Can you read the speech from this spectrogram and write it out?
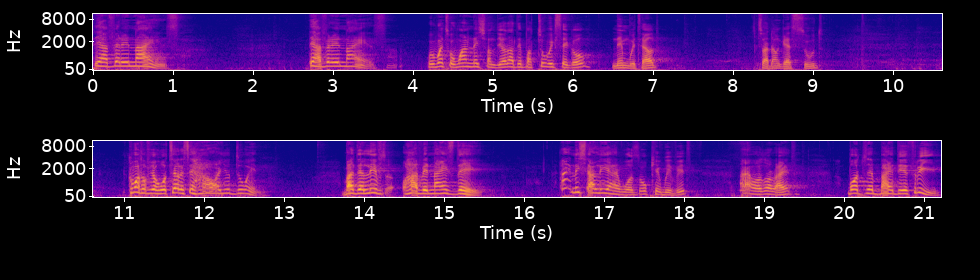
they are very nice. They are very nice. We went to one nation the other day, about two weeks ago, name withheld, so I don't get sued. Come out of your hotel and say, How are you doing? But they leave, have a nice day. Initially, I was okay with it. I was all right. But by day three,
